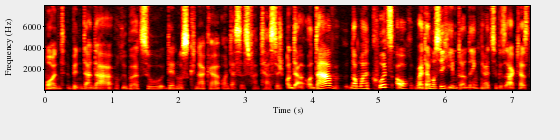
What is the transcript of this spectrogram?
und bin dann darüber zu der Nussknacker und das ist fantastisch. Und da, und da nochmal kurz auch, weil da musste ich eben dran denken, als du gesagt hast,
